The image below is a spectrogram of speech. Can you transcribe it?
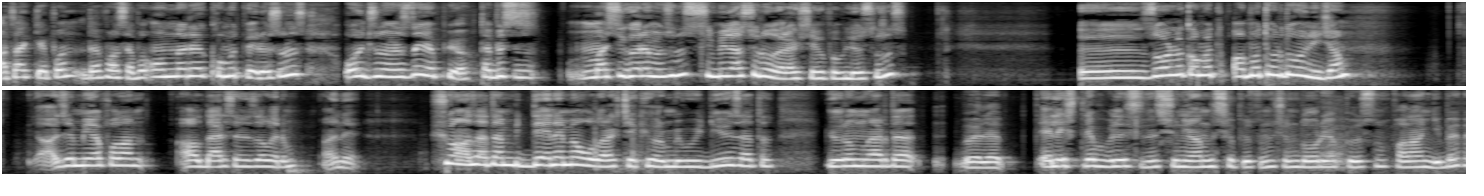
Atak yapın. Defans yapın. Onları komut veriyorsunuz. Oyuncularınız da yapıyor. Tabi siz maçı göremiyorsunuz. Simülasyon olarak şey yapabiliyorsunuz. Ee, zorluk ama amatörde oynayacağım. Acemiye falan al derseniz alırım. Hani şu an zaten bir deneme olarak çekiyorum bir videoyu. Zaten yorumlarda böyle eleştirebilirsiniz. Şunu yanlış yapıyorsun, şunu doğru yapıyorsun falan gibi.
